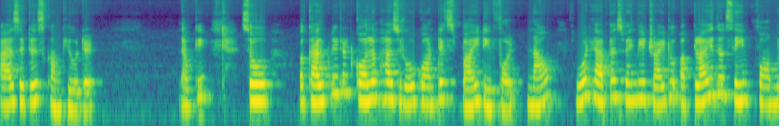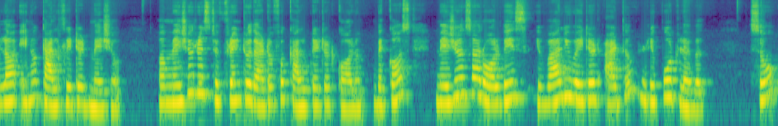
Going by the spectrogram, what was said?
as it is computed. Okay, so a calculated column has row context by default. Now, what happens when we try to apply the same formula in a calculated measure? A measure is different to that of a calculated column because measures are always evaluated at the report level so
